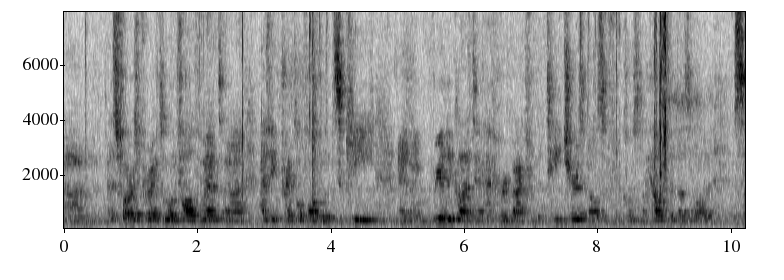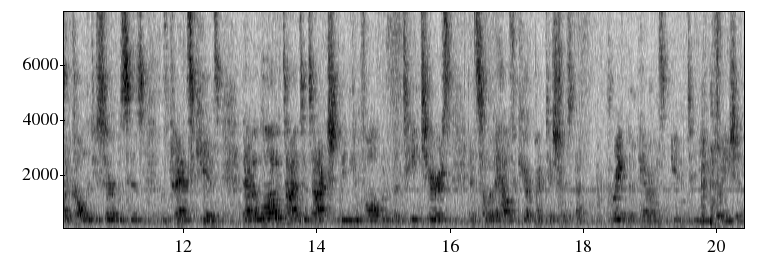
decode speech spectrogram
Um, As far as parental involvement, uh, I think parental involvement is key, and I'm really glad to have heard back from the teachers and also from Coastal Health that does a lot of psychology services with trans kids, that a lot of times it's actually the involvement of the teachers and some of the healthcare practitioners that bring the parents into the equation.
